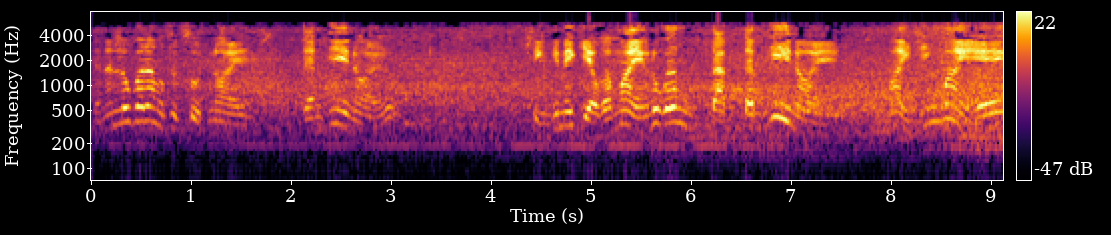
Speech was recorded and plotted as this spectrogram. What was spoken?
ดังนั้นลูกก็ต้องสุดๆหน่อยเต็มที่หน่อยลูกสิ่งที่ไม่เกี่ยวกับไหมลูกก็ต้องดับเต็มที่หน่อยไม่ทิ้งไม่เอง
